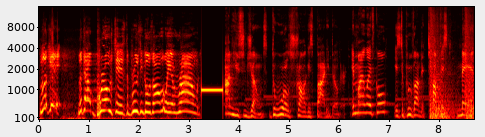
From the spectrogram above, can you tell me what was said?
Look at it! Look how bruised it is! The bruising goes all the way around! I'm Houston Jones, the world's strongest bodybuilder, and my life goal is to prove I'm the toughest man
